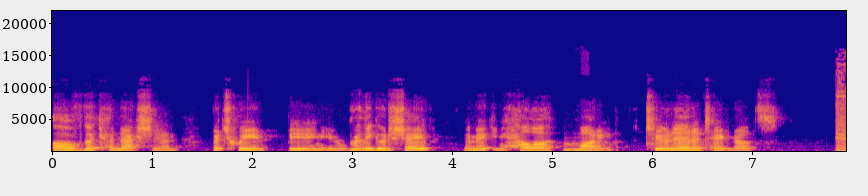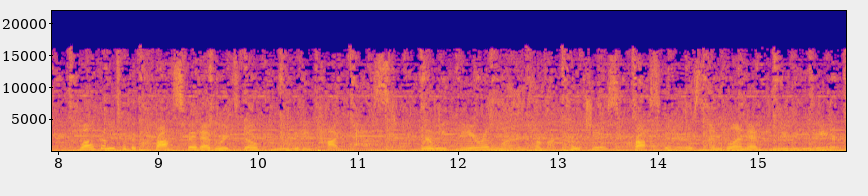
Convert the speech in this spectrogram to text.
of the connection between being in really good shape and making hella money. Tune in and take notes. Welcome to the CrossFit Edwardsville Community Podcast, where we hear and learn from our coaches, CrossFitters, and Glen Ed community leaders.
